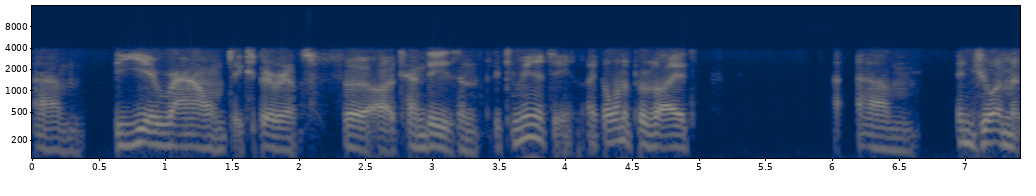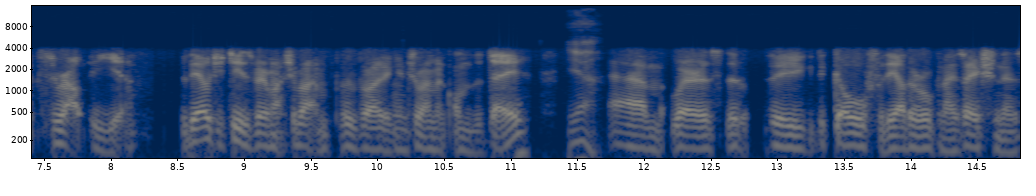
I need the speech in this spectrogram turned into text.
um, the year-round experience for our attendees and for the community. Like I want to provide um, enjoyment throughout the year. But the LGT is very much about providing enjoyment on the day, Yeah. um, whereas the, the the goal for the other organisation is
